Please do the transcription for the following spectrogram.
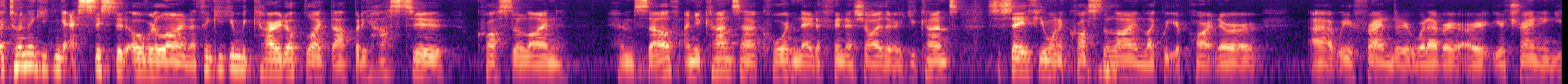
I don't think you can get assisted over the line I think he can be carried up like that but he has to cross the line himself and you can't uh, coordinate a finish either you can't so say if you want to cross the line like with your partner or uh, with your friend or whatever or you're training you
